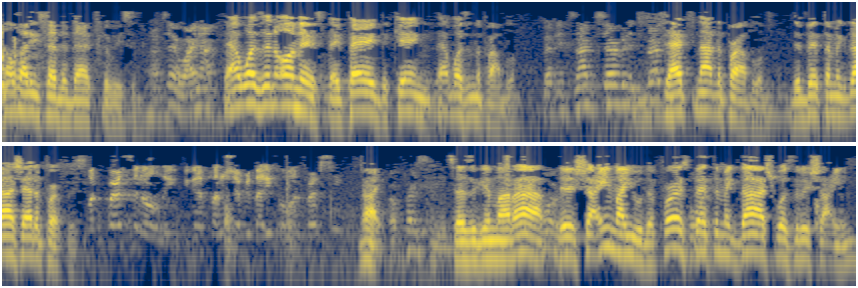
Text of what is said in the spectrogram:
Nobody said that that's the reason. I say, why not? That wasn't honest. They paid the king. That wasn't the problem. But it's not serving its purpose. That's not the problem. The Beit HaMikdash had a purpose. One person only. You're going to punish everybody for one person? Right. A person. Says the Gemara, the Risha'im ayu. The first Beit HaMikdash was the Risha'im.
